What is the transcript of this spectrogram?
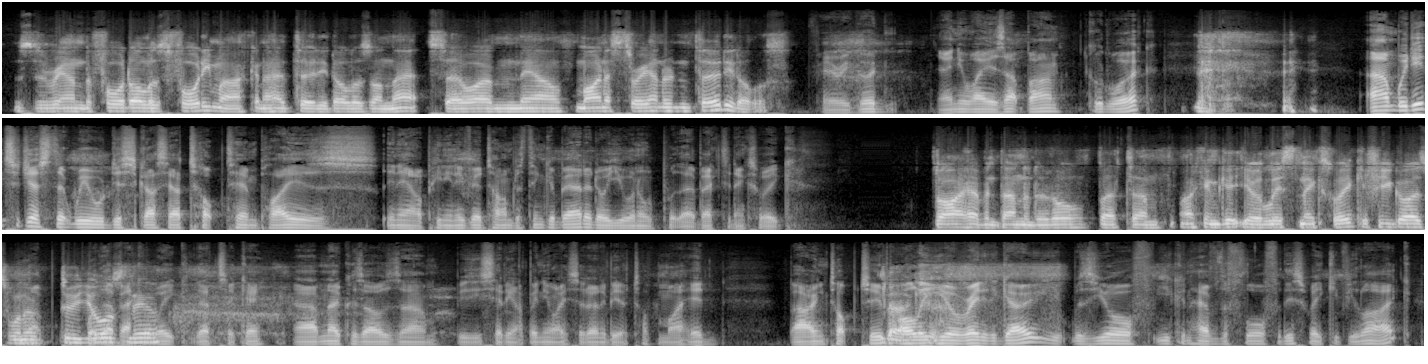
this is around the four dollars forty mark, and I had thirty dollars on that. So I'm now minus three hundred and thirty dollars. Very good. Anyway, is up, Barn. Good work. um, we did suggest that we will discuss our top 10 players, in our opinion. Have you had time to think about it, or you want to put that back to next week? I haven't done it at all, but um, I can get you a list next week if you guys want to do put yours that back now. a week. That's okay. Um, no, because I was um, busy setting up anyway, so don't be off the top of my head, barring top two. But Okay. Ollie, you're ready to go. It was your. You can have the floor for this week if you like,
